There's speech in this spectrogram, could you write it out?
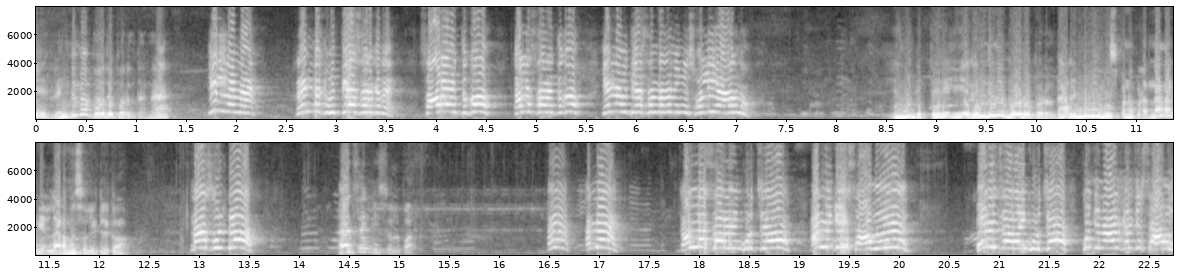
ஏய் ரெண்டுமே போதை பொருள் தானே இல்லண்ணே ரெண்டுக்கு வித்தியாசம் இருக்குது சாராயத்துக்கும் கள்ள சாராயத்துக்கும் என்ன வித்தியாசம்ன்றதை நீங்க சொல்லி ஆகணும் எனக்கு தெரியலையே ரெண்டுமே போதை பொருள் தான் ரெண்டுமே யூஸ் பண்ணக்கூடாது தான் நாங்க எல்லாருமே சொல்லிட்டு இருக்கோம். நான் சொல்லிட்டா ஆ, சரி நீ சொல்லுப்பா. கள்ள சாராயம் குடிச்சா அன்னைக்கே சாவு. வெறும் சாராயம் குடிச்சா கொஞ்ச நாள் கழிச்சு சாவு.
